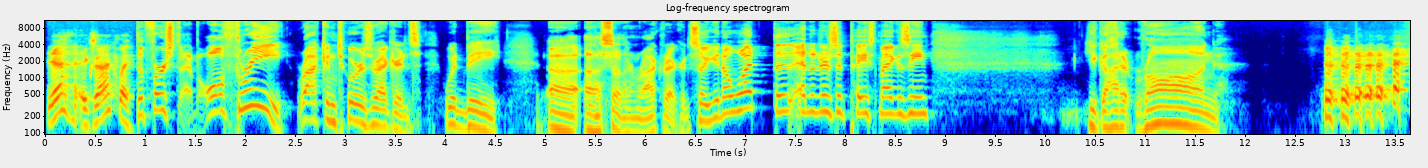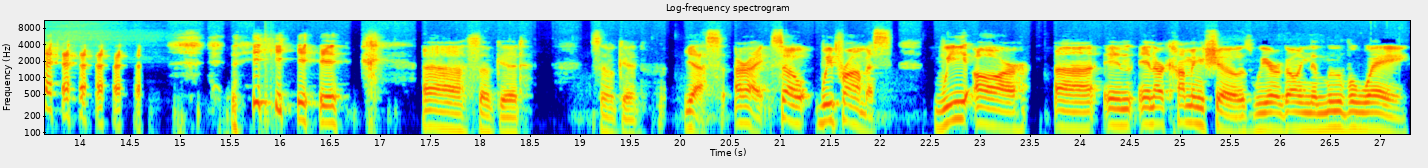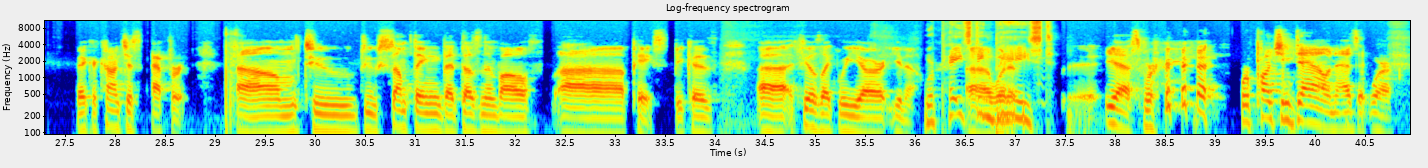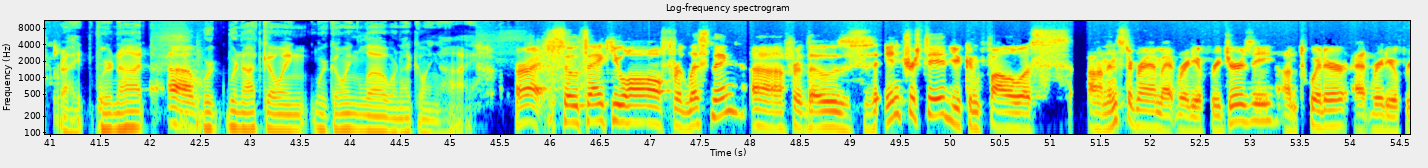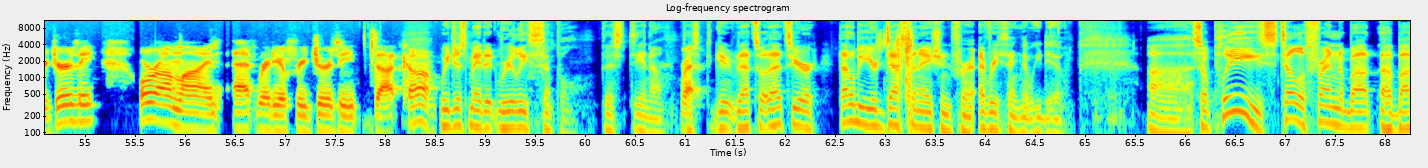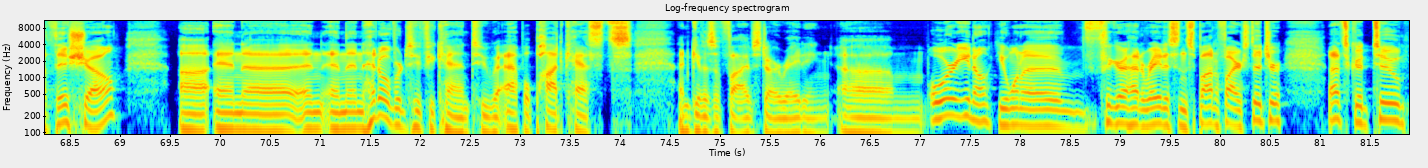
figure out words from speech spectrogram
Yeah, exactly. The first, all three Raconteurs records would be uh, a Southern rock record. So you know what, the editors at Paste Magazine, you got it wrong. uh, so good. So good. Yes. All right. So we promise we are uh, in in our coming shows. We are going to move away, make a conscious effort um, to do something that doesn't involve uh, Paste because uh, it feels like we are, you know, We're pasting Uh, a- paste. yes, we're we're punching down, as it were. Right. We're not. Um, We're we're not going. We're going low. We're not going high. All right. So thank you all for listening. Uh, for those interested, you can follow us on Instagram at Radio Free Jersey, on Twitter at Radio Free Jersey, or online at RadioFreeJersey.com. We just made it really simple. This, you know, Right. give- that's what that's your that'll be your destination for everything that we do. Uh, so please tell a friend about about this show, uh, and uh, and and then head over to if you can to Apple Podcasts and give us a five star rating. Um, or you know you want to figure out how to rate us in Spotify or Stitcher, that's good too.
